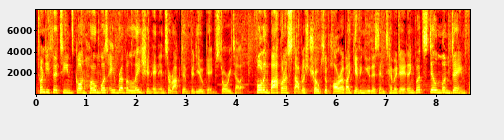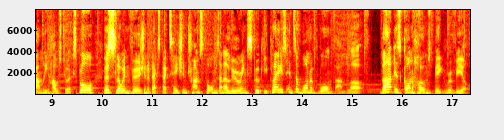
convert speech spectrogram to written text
2013's Gone Home was a revelation in interactive video game storytelling. Falling back on established tropes of horror by giving you this intimidating but still mundane family house to explore, the slow inversion of expectation transforms an alluring spooky place into one of warmth and love. That is Gone Home's big reveal.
